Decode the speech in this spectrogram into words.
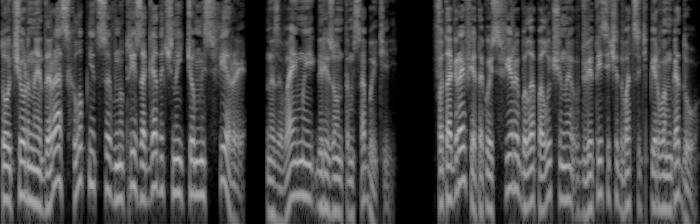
то черная дыра схлопнется внутри загадочной темной сферы, называемой горизонтом событий. Фотография такой сферы была получена в 2021 году,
